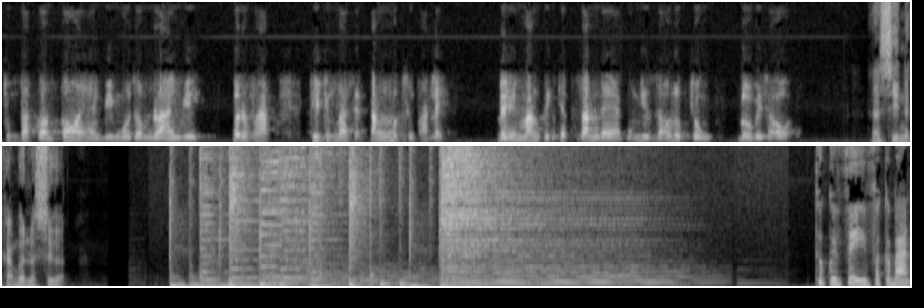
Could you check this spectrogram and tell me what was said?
chúng ta còn coi hành vi mua dâm là hành vi bất hợp pháp thì chúng ta sẽ tăng mức xử phạt lên để mang tính chất răn đe cũng như giáo dục chung đối với xã hội. À, xin cảm ơn luật sư ạ. Thưa quý vị và các bạn,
